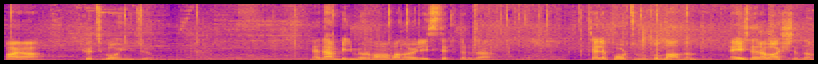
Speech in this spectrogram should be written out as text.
baya kötü bir oyuncu. Neden bilmiyorum ama bana öyle hissettirdi. Teleportumu kullandım. Ejder'e başladım.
